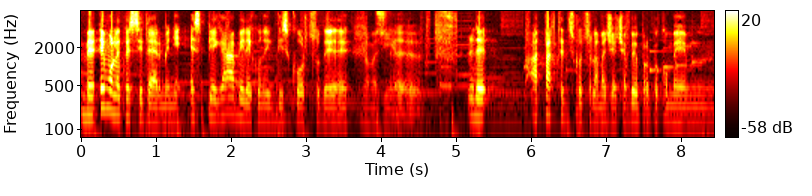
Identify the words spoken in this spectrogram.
mettiamolo in questi termini, è spiegabile con il discorso de, la magia. Eh, de, a parte il discorso della magia, cioè proprio come,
